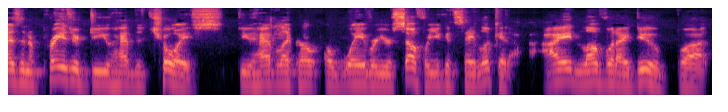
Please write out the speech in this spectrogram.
as an appraiser, do you have the choice? Do you have like a, a waiver yourself where you could say, look, at I love what I do, but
